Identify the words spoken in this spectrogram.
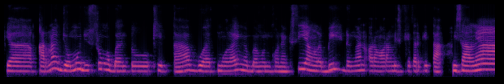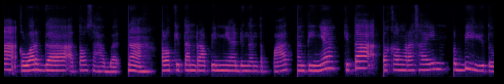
Ya karena Jomo justru ngebantu kita buat mulai ngebangun koneksi yang lebih dengan orang-orang di sekitar kita. Misalnya keluarga atau sahabat. Nah, kalau kita nerapinnya dengan tepat, nantinya kita bakal ngerasain lebih gitu,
